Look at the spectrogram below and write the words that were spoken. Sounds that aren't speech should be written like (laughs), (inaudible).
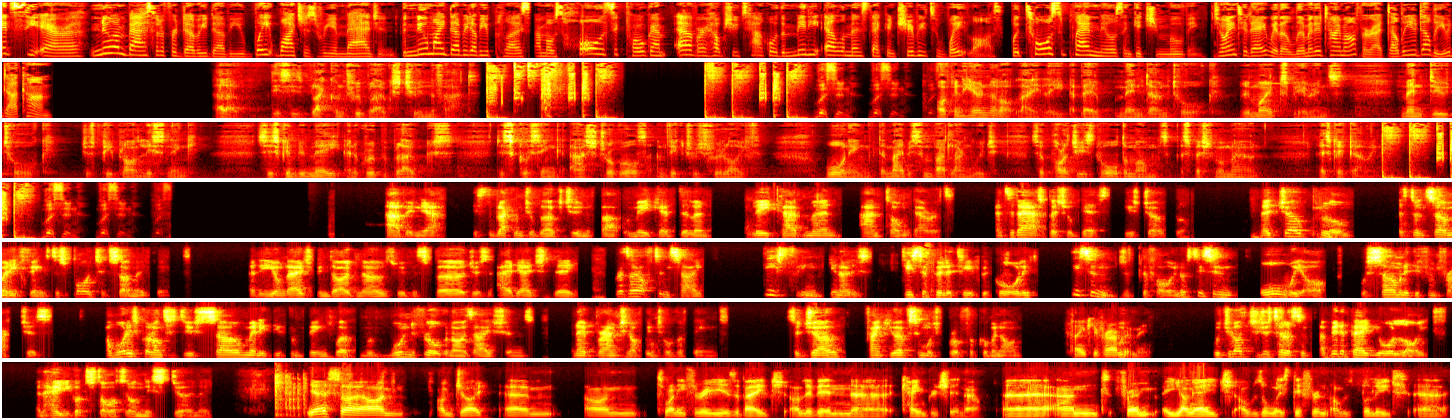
It's Sierra, new ambassador for WW. Weight Watchers Reimagined. The new My WW Plus, our most holistic program ever, helps you tackle the many elements that contribute to weight loss with tools to plan meals and get you moving. Join today with a limited time offer at WW.com. Hello, this is Black Country Blokes chewing the fat. Listen, listen, listen. I've been hearing a lot lately about men don't talk, but in my experience, men do talk just people aren't listening. So it's going to be me and a group of blokes discussing our struggles and victories through life. Warning, there may be some bad language, so apologies to all the moms, especially my own. Let's get going. Listen, listen, listen. Abin, yeah. It's the Black Country Blokes tune of Fat with me, Kev Dillon, Lee Cadman, and Tom Garrett. And today our special guest is Joe Plum. Now, Joe Plum has done so many things, despite so many things. At a young age, been diagnosed with Asperger's, ADHD. But as I often say, this thing, you know, this disability, if we call it, this isn't just define us. This isn't all we are. With so many different fractures, and what he's gone on to do so many different things, working with wonderful organisations, and then branching off into other things. So, Joe, thank you ever so much, bro, for coming on. Thank you for having would, me. Would you like to just tell us a, a bit about your life and how you got started on this journey? Yeah, so I'm I'm Joe. Um, I'm 23 years of age. I live in uh, Cambridgeshire now, uh, and from a young age, I was always different. I was bullied uh,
